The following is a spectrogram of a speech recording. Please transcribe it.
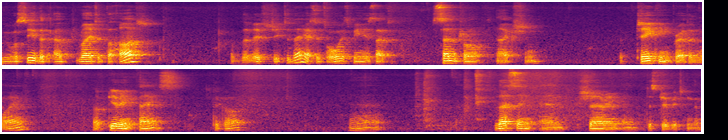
we will see that at, right at the heart of the liturgy today, as it's always been, is that central action of taking bread and wine, of giving thanks to God, uh, blessing and sharing and distributing them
